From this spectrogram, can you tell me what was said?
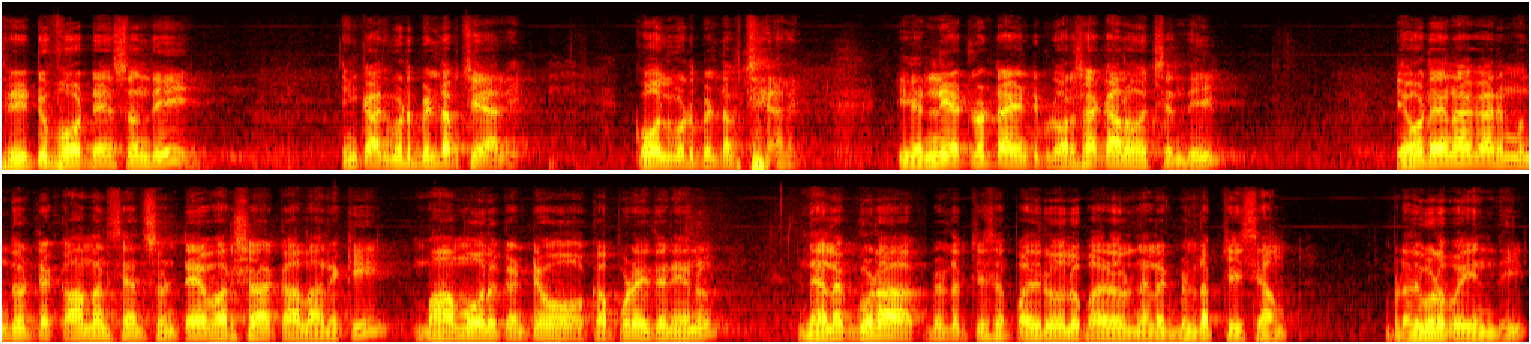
త్రీ టు ఫోర్ డేస్ ఉంది. ఇంకా అది కూడా బిల్డప్ చేయాలి. కోల్ కూడా బిల్డప్ చేయాలి. ఇవన్నీ ఎట్లుంటాయంటే ఇప్పుడు వర్షాకాలం వచ్చింది. ఎవడైనా కానీ ముందుంటే కామన్ సెన్స్ ఉంటే వర్షాకాలానికి మామూలు కంటే ఒకప్పుడైతే నేను నెలకు కూడా బిల్డప్ చేసాం. పది రోజులు పది రోజులు నెలకు బిల్డప్ చేసాం ఇప్పుడు అది కూడా పోయింది.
